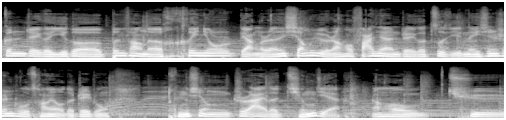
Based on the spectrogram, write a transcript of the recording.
跟这个一个奔放的黑妞两个人相遇，然后发现这个自己内心深处藏有的这种同性挚爱的情节，然后去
